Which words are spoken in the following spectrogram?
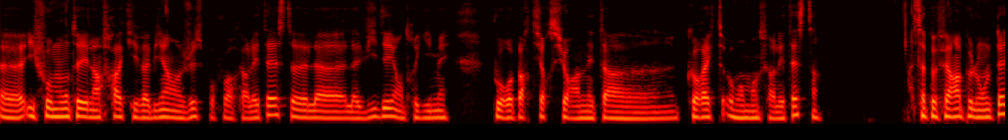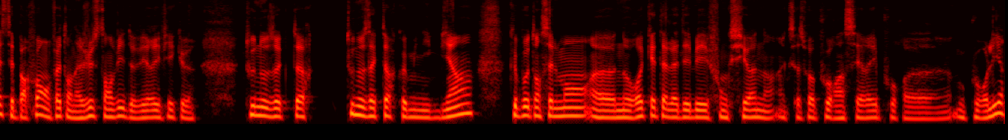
Euh, il faut monter l'infra qui va bien juste pour pouvoir faire les tests, euh, la, vider, entre guillemets, pour repartir sur un état euh, correct au moment de faire les tests. Ça peut faire un peu long le test et parfois, en fait, on a juste envie de vérifier que tous nos acteurs communiquent bien, que potentiellement euh, nos requêtes à la DB fonctionnent, que ce soit pour insérer euh, ou pour lire.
